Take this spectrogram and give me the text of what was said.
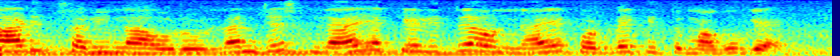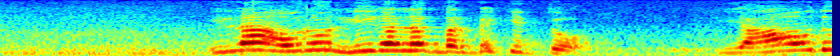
ಮಾಡಿದ ಸರಿನಾ ಅವರು? ನಾನು ಜಸ್ಟ್ ನ್ಯಾಯ ಕೇಳಿದ್ರೆ ಅವ್ರು ನ್ಯಾಯ ಕೊಡಬೇಕಿತ್ತು ಮಗುಗೆ. ಇಲ್ಲ, ಅವರು ಲೀಗಲ್ ಆಗಿ ಬರ್ಬೇಕಿತ್ತು. ಯಾವುದು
